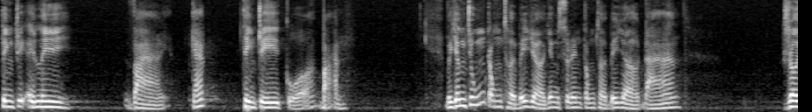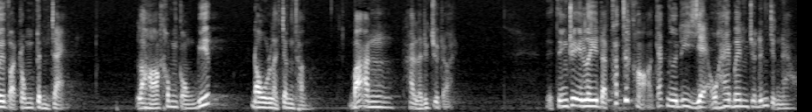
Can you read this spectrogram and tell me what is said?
tiên tri Eli và các tiên tri của bà anh. Vì dân chúng trong thời bây giờ, dân Israel trong thời bây giờ đã rơi vào trong tình trạng là họ không còn biết đâu là chân thần, ba anh hay là Đức Chúa Trời. Thì tiên tri Eli đã thách thức họ, các ngươi đi dẹo hai bên cho đến chừng nào.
